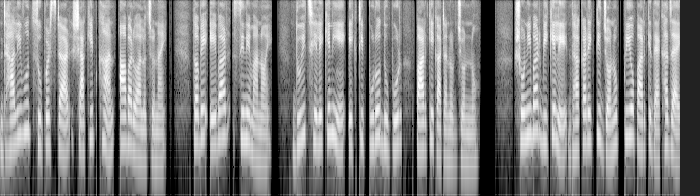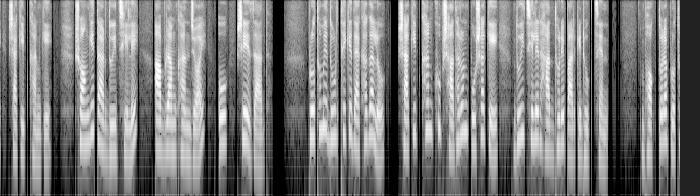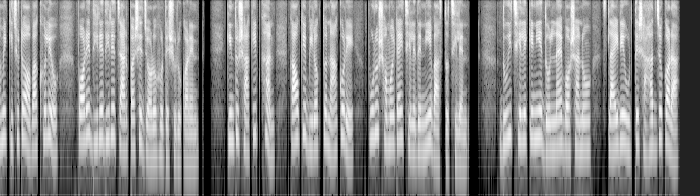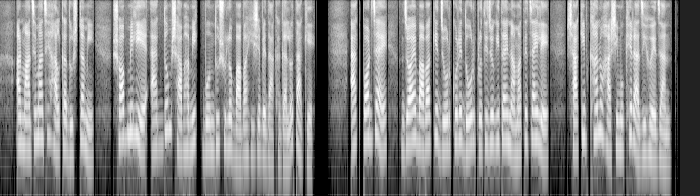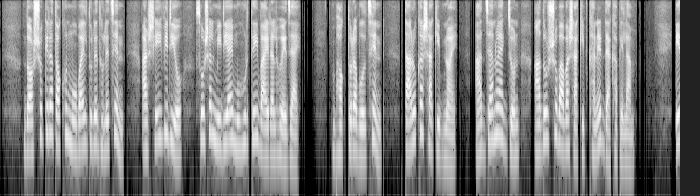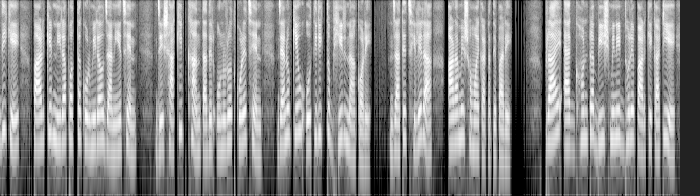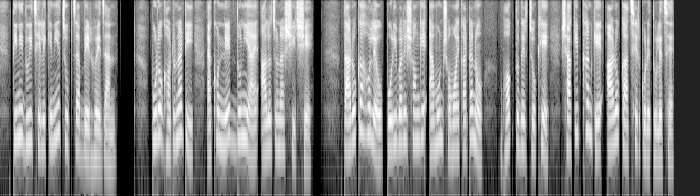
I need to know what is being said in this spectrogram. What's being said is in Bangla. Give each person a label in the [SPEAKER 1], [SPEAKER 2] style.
[SPEAKER 1] ঢালিউড সুপারস্টার শাকিব খান আবারও আলোচনায়। তবে এবার সিনেমা নয়, দুই ছেলেকে নিয়ে একটি পুরো দুপুর পার্কে কাটানোর জন্য। শনিবার বিকেলে ঢাকার একটি জনপ্রিয় পার্কে দেখা যায় শাকিব খানকে। সঙ্গে তার দুই ছেলে, আবরাম খান জয় ও শেহজাদ। প্রথমে দূর থেকে দেখা গেল, শাকিব খান খুব সাধারণ পোশাকে দুই ছেলের হাত ধরে পার্কে ঢুকছেন। ভক্তরা প্রথমে কিছুটা অবাক হলেও পরে ধীরে ধীরে চারপাশে জড়ো হতে শুরু করেন। কিন্তু শাকিব খান কাউকে বিরক্ত না করে পুরো সময়টাই ছেলেদের নিয়ে ব্যস্ত ছিলেন। দুই ছেলেকে নিয়ে দোলনায় বসানো, স্লাইডে উঠতে সাহায্য করা আর মাঝে মাঝে হালকা দুষ্টামি সব মিলিয়ে একদম স্বাভাবিক বন্ধুসুলভ বাবা হিসেবে দেখা গেল তাকে। এক পর্যায়ে জয় বাবাকে জোর করে দৌড় প্রতিযোগিতায় নামাতে চাইলে শাকিব খানও হাসি মুখে রাজি হয়ে যান। দর্শকেরা তখন মোবাইল তুলে ধরেছেন আর সেই ভিডিও সোশ্যাল মিডিয়ায় মুহূর্তেই ভাইরাল হয়ে যায়। ভক্তরা বলছেন, তারকা সাকিব নয়, আজ যেন একজন আদর্শ বাবা সাকিব খানের দেখা পেলাম। এদিকে পার্কের নিরাপত্তা কর্মীরাও জানিয়েছেন যে সাকিব খান তাদের অনুরোধ করেছেন যেন কেউ অতিরিক্ত ভিড় না করে, যাতে ছেলেরা আরামে সময় কাটাতে পারে। প্রায় এক ঘণ্টা ২০ মিনিট ধরে পার্কে কাটিয়ে তিনি দুই ছেলেকে নিয়ে চুপচাপ বের হয়ে যান। পুরো ঘটনাটি এখন নেট দুনিয়ায় আলোচনার শীর্ষে। তারকা হলেও পরিবারের সঙ্গে এমন সময় কাটানো ভক্তদের চোখে শাকিব খানকে আরও কাছের করে তুলেছে।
